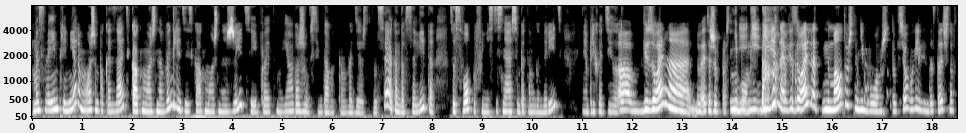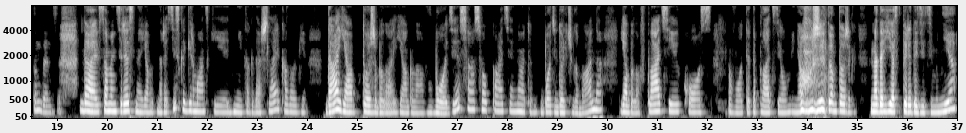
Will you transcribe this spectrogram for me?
Мы своим примером можем показать, как можно выглядеть, как можно жить, и поэтому я вожу всегда вот там в одежде там секондов, совита, со свопов, и не стесняюсь об этом говорить. Я приходила. А, визуально, ну, это же просто не, бомж, не, да. не видно, а визуально, ну, мало того, что не бомж, что все выглядит достаточно в тенденции. Да, и самое интересное, я вот на российско-германские дни, когда шла экология, да, я тоже была, я была в боди со свопати, но это боди Дольче Габбана, я была в платье Кос, вот, это платье у меня уже там тоже надоест, передадите мне.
